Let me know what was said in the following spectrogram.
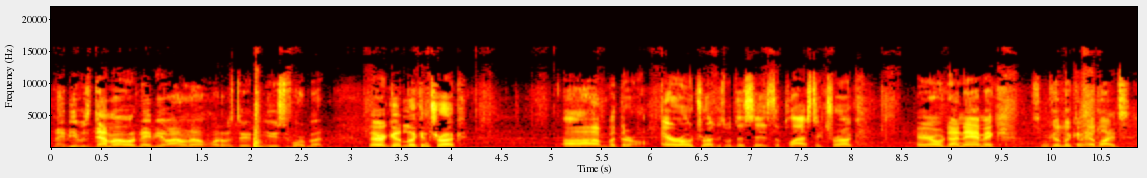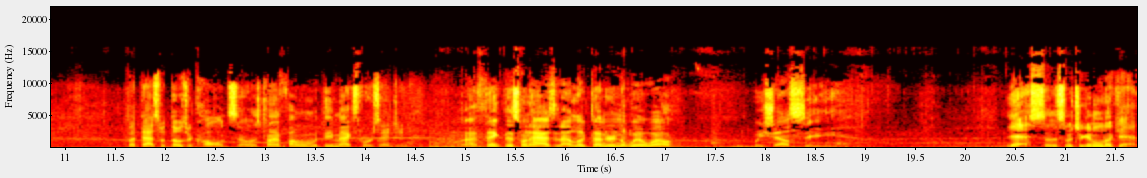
Maybe it was demoed, maybe, I don't know what it was used for, but they're a good looking truck. Uh, but their aero truck is what this is. The plastic truck, aerodynamic, some good looking headlights. But that's what those are called. So let's try and find one with the MaxxForce engine. I think this one has it. I looked under in the wheel well. We shall see. Yes, so this is what you're gonna look at.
